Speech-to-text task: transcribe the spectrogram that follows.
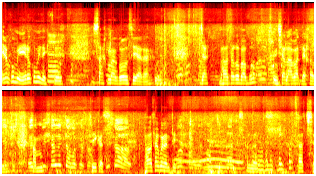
এরকমই এরকমই দেখতে। চাকমা গোল চেয়ারা। যাক ভালো থাকো বাবু। ইনশাল্লাহ আবার দেখাবো। ঠিক আছে। ভালো থাকবেন আন্টি। আচ্ছা। আচ্ছা।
